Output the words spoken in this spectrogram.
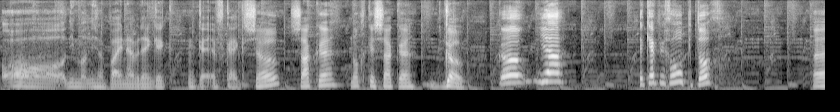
Oh, die man die zou pijn hebben, denk ik. Oké, even kijken. Zo. Zakken. Nog een keer zakken. Go. Go. Ja. Ik heb je geholpen, toch? Uh.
